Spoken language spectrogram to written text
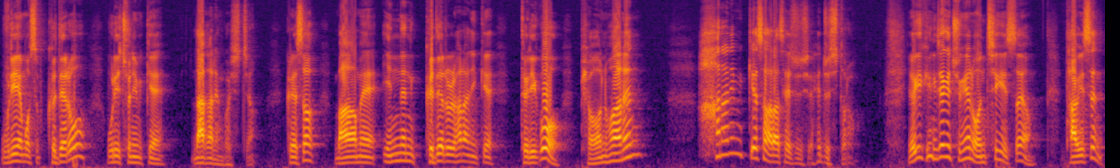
우리의 모습 그대로 우리 주님께 나가는 것이죠. 그래서 마음에 있는 그대로를 하나님께 드리고 변화는 하나님께서 알아서 해주시, 해주시 도록. 여기 굉장히 중요한 원칙이 있어요. 다윗은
